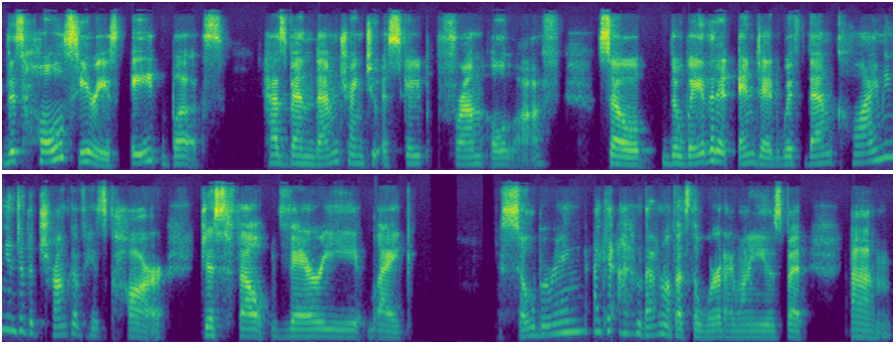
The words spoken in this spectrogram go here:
this whole series, eight books, has been them trying to escape from Olaf. So the way that it ended with them climbing into the trunk of his car just felt very like sobering. I get I don't, I don't know if that's the word I want to use, but um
